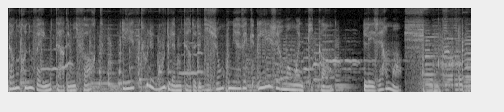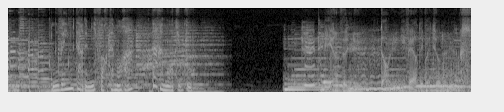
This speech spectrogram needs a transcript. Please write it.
Dans notre nouvelle moutarde mi-forte, il y a tout le goût de la moutarde de Dijon, mais avec légèrement moins de piquant. Légèrement. Nouvelle moutarde mi-forte Amora, par amour du goût. Bienvenue dans l'univers des voitures de luxe.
